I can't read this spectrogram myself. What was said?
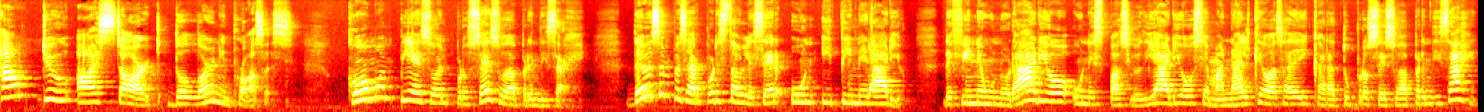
How do I start the learning process? ¿Cómo empiezo el proceso de aprendizaje? Debes empezar por establecer un itinerario. Define un horario, un espacio diario o semanal que vas a dedicar a tu proceso de aprendizaje,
